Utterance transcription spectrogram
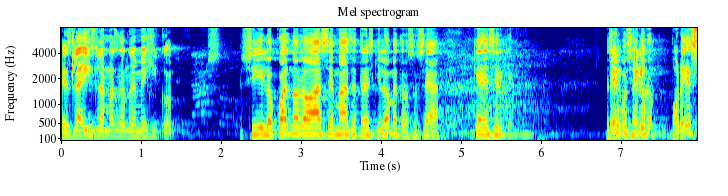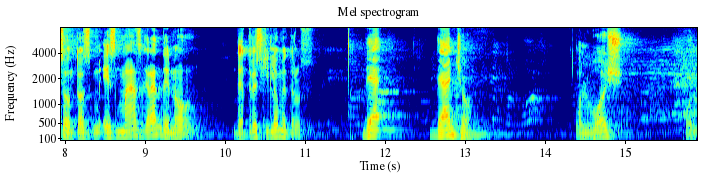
Es la isla más grande de México. Sí, lo cual no lo hace más de tres kilómetros, o sea, quiere decir que... Es Pero, como si pero no- por eso, entonces es más grande, ¿no? De tres kilómetros. de, de ancho. Olbosch. Ol-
